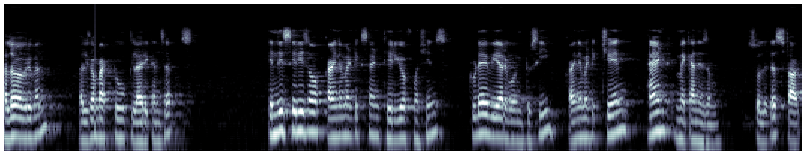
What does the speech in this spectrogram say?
Hello everyone, welcome back to Clari Concepts. In this series of kinematics and theory of machines, today we are going to see kinematic chain and mechanism. So let us start.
